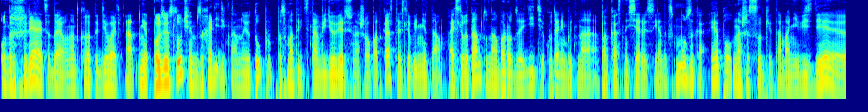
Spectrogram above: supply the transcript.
Он расширяется, да, его надо куда-то девать. А, нет, пользуясь случаем, заходите к нам на YouTube, посмотрите там видеоверсию нашего подкаста, если вы не там. А если вы там, то наоборот, зайдите куда-нибудь на подкастный сервис Яндекс Музыка, Apple, наши ссылки там, они везде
